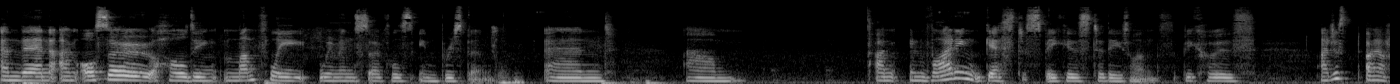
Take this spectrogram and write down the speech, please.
and then i'm also holding monthly women's circles in brisbane. And um, I'm inviting guest speakers to these ones because I just I,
